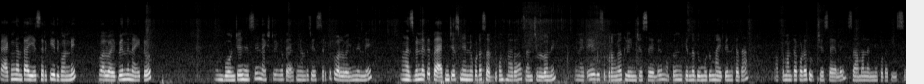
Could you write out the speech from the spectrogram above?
ప్యాకింగ్ అంతా అయ్యేసరికి ఇదిగోండి ట్వెల్వ్ అయిపోయింది నైట్. మేము భోజనం చేసేసి నెక్స్ట్ ఇంకా ప్యాకింగ్ అంతా చేసేసరికి ట్వెల్వ్ అయిందండి. మా హస్బెండ్ అయితే ప్యాకింగ్ చేసినవన్నీ కూడా సర్దుకుంటున్నారు ఆ సంచుల్లోని. నేనైతే ఇది శుభ్రంగా క్లీన్ చేసేయాలి. మొత్తం కింద దుమ్ము దుమ్ము అయిపోయింది కదా. మొత్తం అంతా కూడా తుడిచేసేయాలి. సామాన్లన్నీ కూడా తీసి.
